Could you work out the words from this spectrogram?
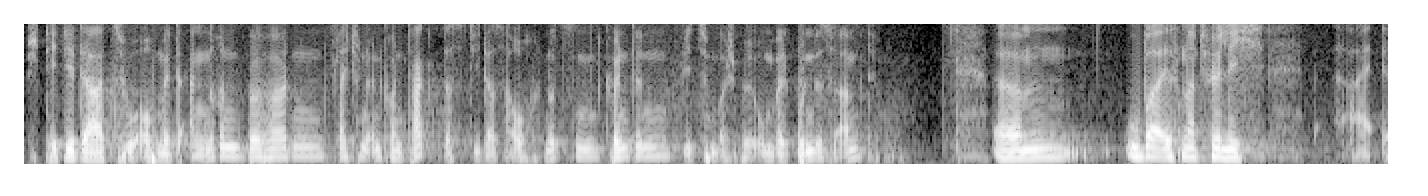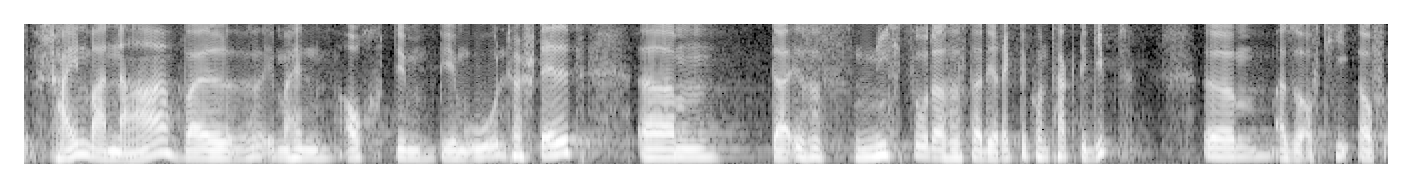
Steht ihr dazu auch mit anderen Behörden vielleicht schon in Kontakt, dass die das auch nutzen könnten, wie zum Beispiel Umweltbundesamt? Ähm, Uber ist natürlich scheinbar nah, weil immerhin auch dem BMU unterstellt. Ähm, da ist es nicht so, dass es da direkte Kontakte gibt. Ähm, also auf, auf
